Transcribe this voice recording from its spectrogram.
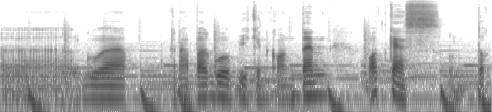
uh, gue kenapa gue bikin konten podcast untuk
